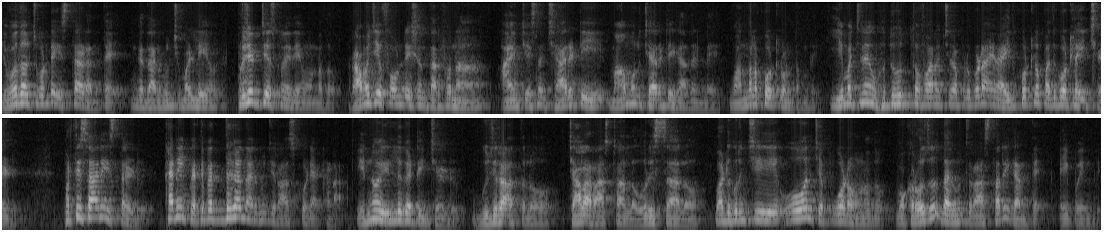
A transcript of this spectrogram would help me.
ఇవ్వదలుచుకుంటే ఇస్తాడు అంతే. ఇంకా దాని గురించి మళ్ళీ ప్రొజెక్ట్ చేసుకునేది ఏమి ఉండదు. రామజీ ఫౌండేషన్ తరఫున ఆయన చేసిన చారిటీ మామూలు చారిటీ కాదండి. వందల కోట్లు ఉంటుంది. ఈ మధ్యనే హుద్హుద్ తుఫాన్ వచ్చినప్పుడు కూడా ఆయన ఐదు కోట్లు పది కోట్లు ఇచ్చాడు. ప్రతిసారి ఇస్తాడు. కానీ పెద్ద పెద్దగా దాని గురించి రాసుకోడు ఎక్కడ. ఎన్నో ఇళ్ళు కట్టించాడు. గుజరాత్లో చాలా రాష్ట్రాల్లో ఒరిస్సాలో. వాటి గురించి ఓ అని చెప్పుకోవడం ఉండదు. ఒకరోజు దాని గురించి రాస్తారు ఇక అంతే అయిపోయింది.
